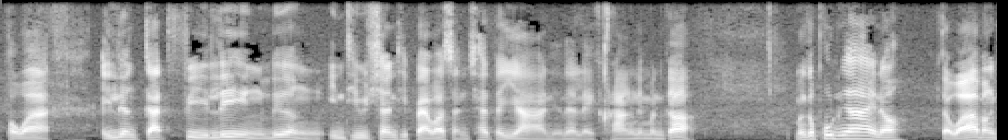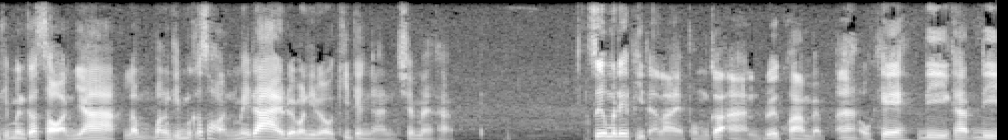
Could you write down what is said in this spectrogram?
เพราะว่าไอ้เรื่อง gut feeling เรื่อง intuition ที่แปลว่าสัญชาตญาณเนี่ยหลายๆครั้งเนี่ยมันก็มันก็พูดง่ายเนาะแต่ว่าบางทีมันก็สอนยากแล้วบางทีมันก็สอนไม่ได้โดยบางทีเราก็คิดอย่างนั้นใช่ไหมครับ ซึ่งไม่ได้ผิดอะไร ผมก็อ่านด้วยความแบบอะโอเค ดีครับดี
